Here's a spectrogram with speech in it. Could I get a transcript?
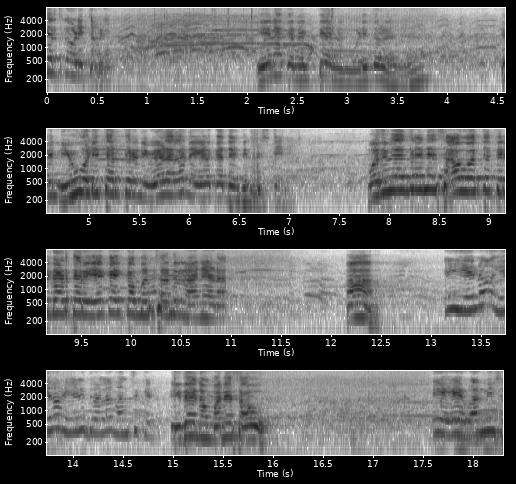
ತೆರ್ಸ್ಕೊ ಹೊಡಿತಾಳೆ. ಏನಕ್ಕ ನಗ್ತೀಯ ನಂಗೆ ಹೊಡಿತಾಳೆ ಅಲ್ಲ ಏ ನೀವು ಹೊಡಿತಾ ಇರ್ತೀರ? ನೀವು ಹೇಳಲ್ಲ ನಾ ಹೇಳ್ಕೊತಾ ಇದ್ದೀನಿ ಅಷ್ಟೇ. ಮದುವೆ ಅಂದ್ರೇನೆ ಸಾವು ಅಂತ ತಿರ್ಗಾಡ್ತಾರೆ ಏಕೈಕ ಮನ್ಸ ಅಂದ್ರೆ ನಾನೇ ಅಣ್ಣ. ಹಾ ಏ ಏನೋ ಏನೋ ಹೇಳಿದ್ರಲ್ಲ ಒಂದ್ ಸೆಕೆಂಡ್ ಇದೇ ನಮ್ಮ ಮನೆ ಸಾವು. ಏ ಏ ಒಂದ್ ನಿಮಿಷ.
